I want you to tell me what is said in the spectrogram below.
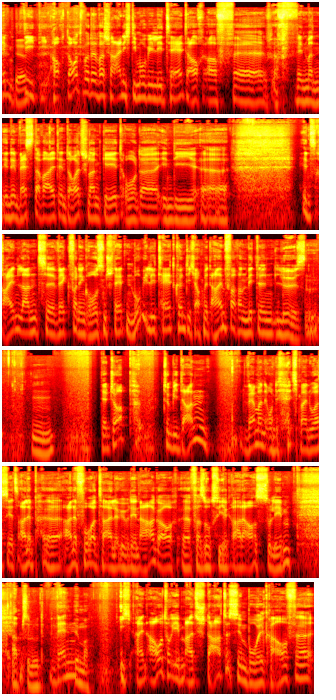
eben ja. Die, die, auch dort würde wahrscheinlich die Mobilität auch auf, äh, wenn man in den Westerwald in Deutschland geht oder in die äh, ins Rheinland, äh, weg von den großen Städten. Mobilität könnte ich auch mit einfachen Mitteln lösen. Mhm. Der Job to be done, wenn man, und ich meine, du hast jetzt alle, äh, alle Vorurteile über den Aargau, äh, versuchst hier gerade auszuleben. Absolut. Wenn Immer. ich ein Auto eben als Statussymbol kaufe,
